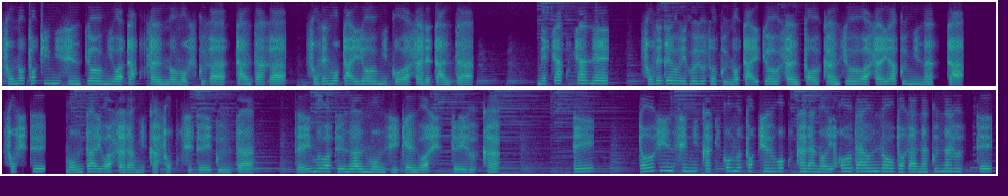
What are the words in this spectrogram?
その時に新疆にはたくさんのモスクがあったんだが、それも大量に壊されたんだ。めちゃくちゃね。それでウイグル族の大共産党感情は最悪になった。そして、問題はさらに加速していくんだ。霊夢は天安門事件は知っているか？ええ同人誌に書き込むと中国からの違法ダウンロードがなくなるって、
